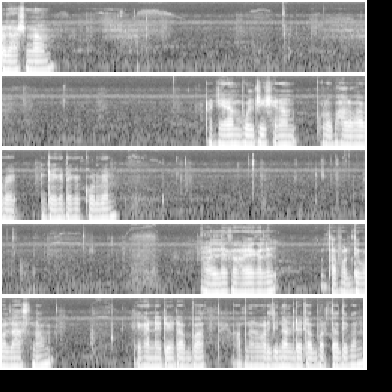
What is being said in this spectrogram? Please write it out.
লাস্ট নাম। তো যেরম বলছি, সেরম পুরো ভালোভাবে ডেকে ডেকে করবেন। আমার লেখা হয়ে গেলে তারপর দেব লাস্ট নাম। এখানে ডেট অফ বার্থ আপনার অরিজিনাল ডেট অফ বার্থটা দেবেন।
